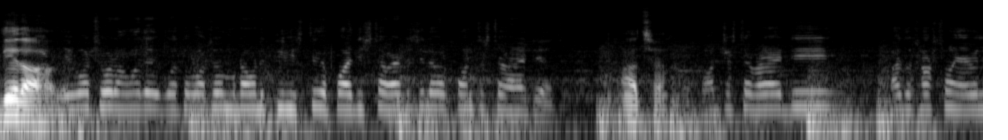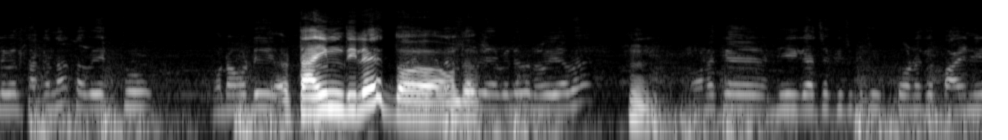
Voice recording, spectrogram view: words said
দিয়ে দেওয়া হবে। এবছর আমাদের গত বছর মোটামুটি তিরিশ থেকে পঁয়ত্রিশটা ভ্যারাইটি ছিল এবার পঞ্চাশটা ভ্যারাইটি আছে। আচ্ছা। পঞ্চাশটা ভ্যারাইটি হয়তো সবসময় অ্যাভেলেবেল থাকে না তবে একটু মোটামুটি টাইম দিলে আমাদের অ্যাভেলেবেল হয়ে যাবে। হুম। অনেকে নিয়ে গেছে কিছু কিছু অনেকে পায়নি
